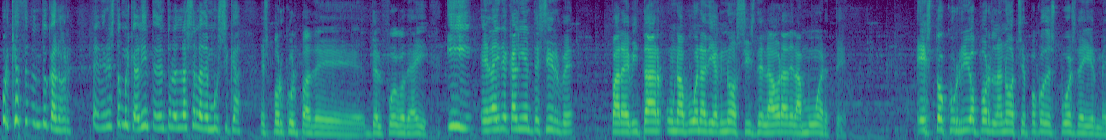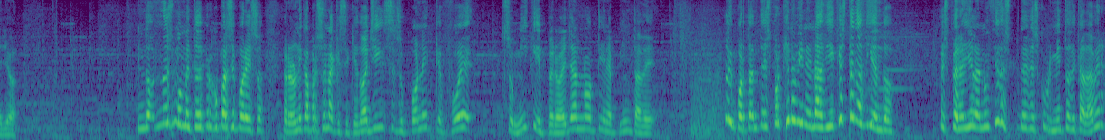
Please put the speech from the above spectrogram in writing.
¿Por qué hace tanto calor? El aire está muy caliente dentro de la sala de música. Es por culpa de, del fuego de ahí. Y el aire caliente sirve para evitar una buena diagnosis de la hora de la muerte. Esto ocurrió por la noche, poco después de irme yo. No, no es momento de preocuparse por eso. Pero la única persona que se quedó allí se supone que fue Tsumiki, pero ella no tiene pinta de... Lo importante es por qué no viene nadie. ¿Qué están haciendo? Espera, ¿y el anuncio de, de descubrimiento de cadáver?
